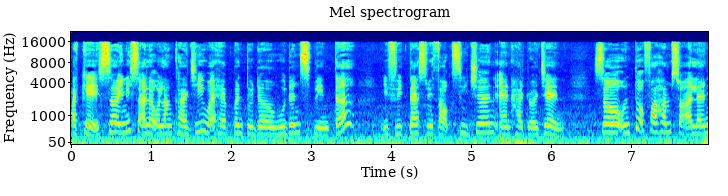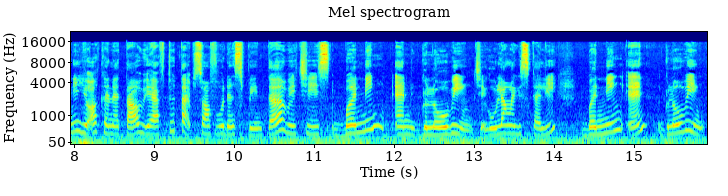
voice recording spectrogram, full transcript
Okay, so ini soalan ulang kaji what happened to the wooden splinter if we test with oxygen and hydrogen. So, untuk faham soalan ni, you all kena tahu we have two types of wooden splinter which is burning and glowing. Cikgu ulang lagi sekali, burning and glowing.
